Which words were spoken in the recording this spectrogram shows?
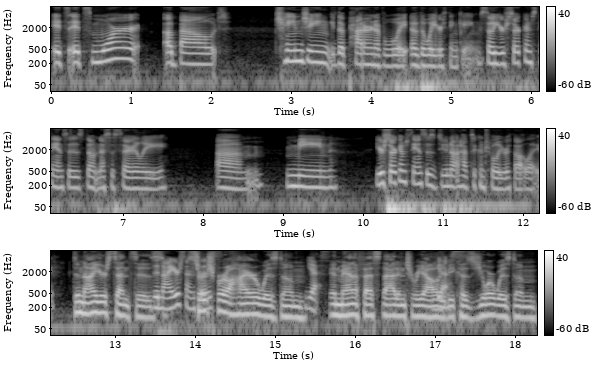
It's it's more about changing the pattern of way of the way you're thinking. So your circumstances don't necessarily um, mean your circumstances do not have to control your thought life. Deny your senses. Deny your senses. Search for a higher wisdom. Yes. And manifest that into reality Yes. because your wisdom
